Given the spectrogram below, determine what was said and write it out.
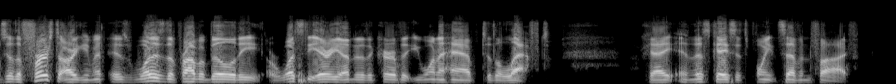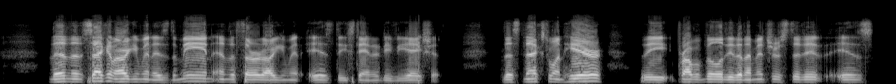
So the first argument is what is the probability or what's the area under the curve that you want to have to the left? Okay, in this case it's 0.75. Then the second argument is the mean and the third argument is the standard deviation. This next one here, the probability that I'm interested in is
